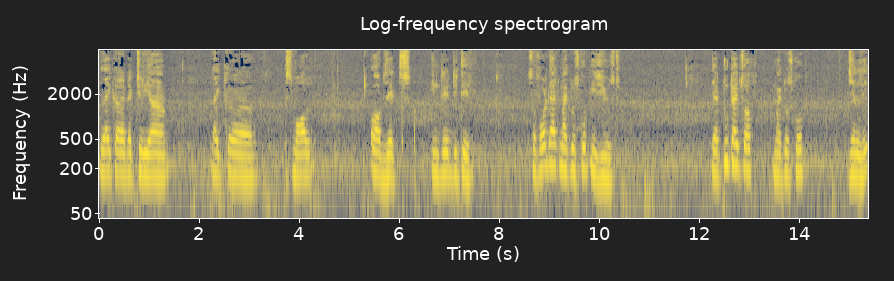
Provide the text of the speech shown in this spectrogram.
like uh, bacteria like uh, small objects in great detail. So for that microscope is used there are two types of microscope generally.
